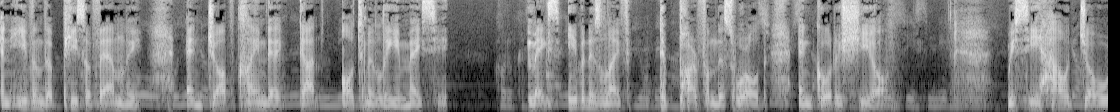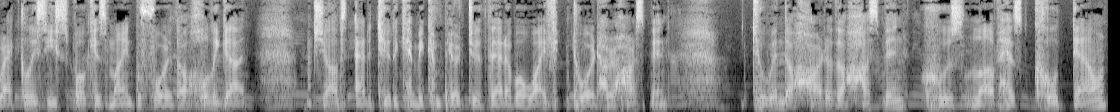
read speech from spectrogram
and even the peace of family. And Job claimed that God ultimately makes makes even his life depart from this world and go to Sheol. We see how Job recklessly spoke his mind before the Holy God. Job's attitude can be compared to that of a wife toward her husband. To win the heart of the husband whose love has cooled down,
